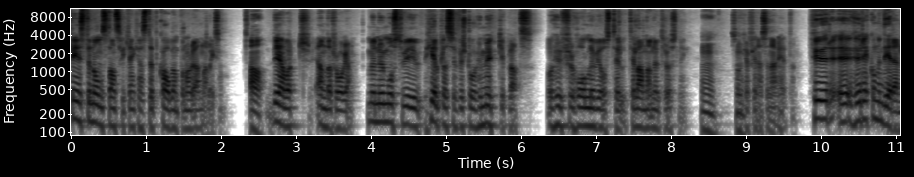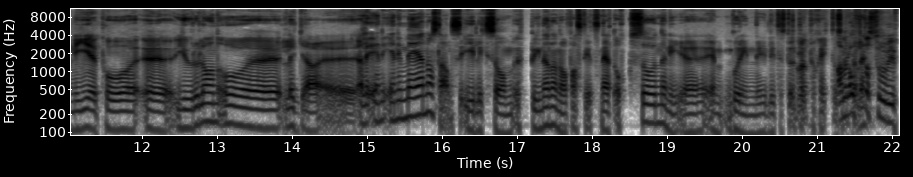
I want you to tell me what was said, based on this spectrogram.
Finns det någonstans vi kan kasta upp kabeln på någon ränna? Liksom? ja. Det har varit enda frågan. Men nu måste vi helt plötsligt förstå hur mycket plats och hur förhåller vi oss till, till annan utrustning Mm. som kan finnas i närheten. Hur, eh, hur rekommenderar ni på eh, Eurolan att eh, lägga, eh, eller är ni, är ni med någonstans i liksom uppbyggnaden av fastighetsnät också när ni eh, går in i lite större projekt? Och Ja, men eller? oftast är vi,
